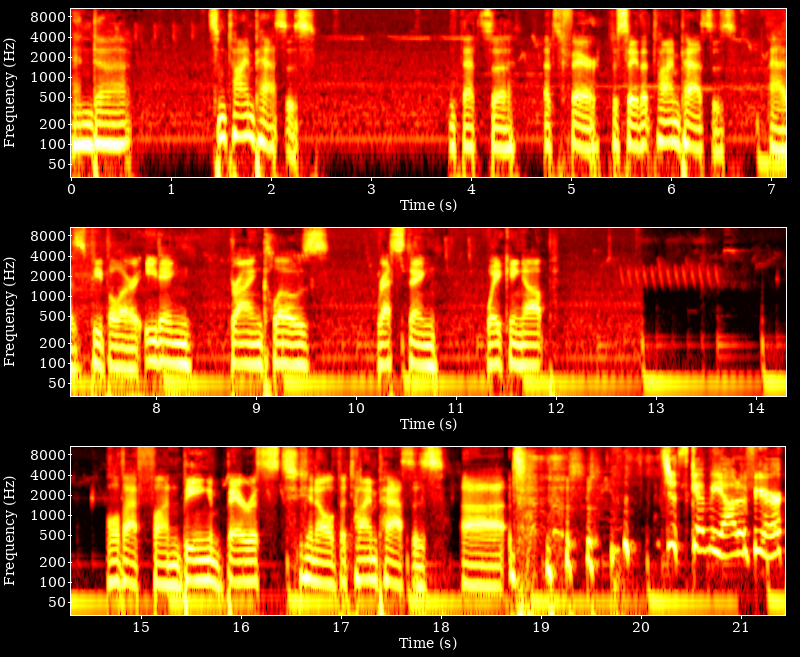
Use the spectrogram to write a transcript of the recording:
And uh some time passes. That's uh that's fair to say that time passes as people are eating, drying clothes, resting, waking up. All that fun, being embarrassed, you know, the time passes. Uh Just get me out of here.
